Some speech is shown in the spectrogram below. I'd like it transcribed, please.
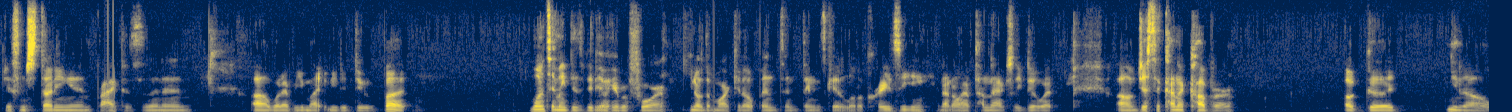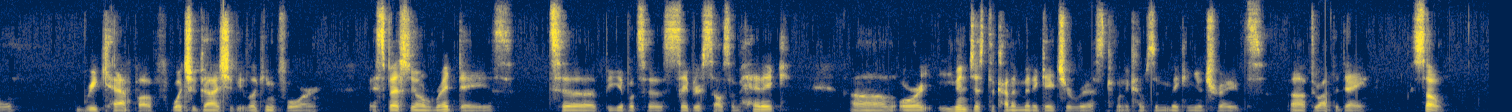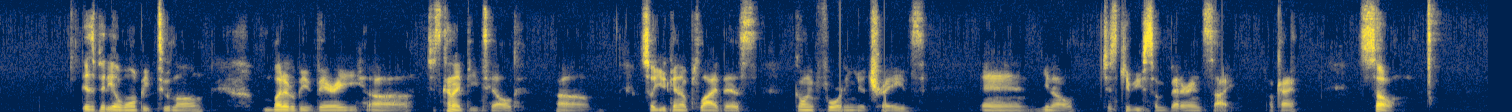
get some studying in, practicing in, uh, whatever you might need to do. But wanted to make this video here before, you know, the market opens and things get a little crazy and I don't have time to actually do it. Um, just to kind of cover a good, you know, recap of what you guys should be looking for, especially on red days to be able to save yourself some headache um, or even just to kind of mitigate your risk when it comes to making your trades uh, throughout the day. So this video won't be too long, but it'll be very uh, just kind of detailed. Um, so you can apply this going forward in your trades and, you know, just give you some better insight. Okay. So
